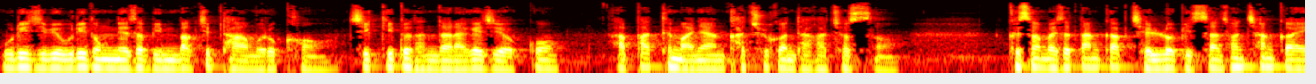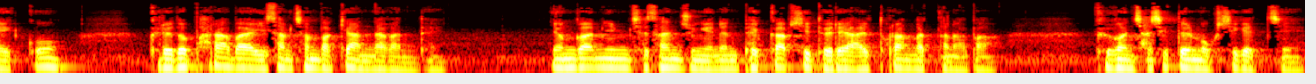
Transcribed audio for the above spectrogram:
우리 집이 우리 동네에서 민박집 다음으로 커. 짓기도 단단하게 지었고 아파트 마냥 갖출 건 다 갖췄어. 그 섬에서 땅값 젤로 비싼 선창가에 있고 그래도 팔아봐야 2, 3천밖에 안 나간대. 영감님 재산 중에는 백값이 되래 알토랑 갖다나 봐. 그건 자식들 몫이겠지.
